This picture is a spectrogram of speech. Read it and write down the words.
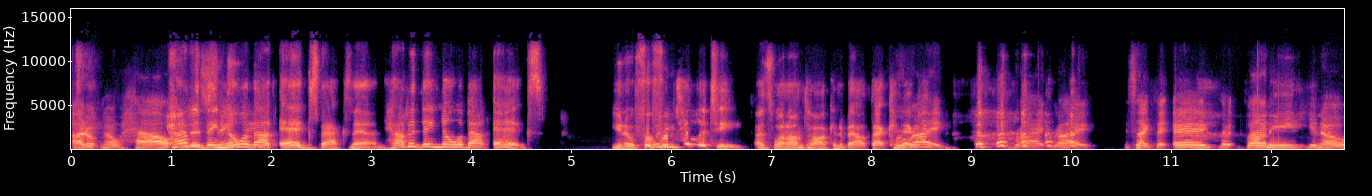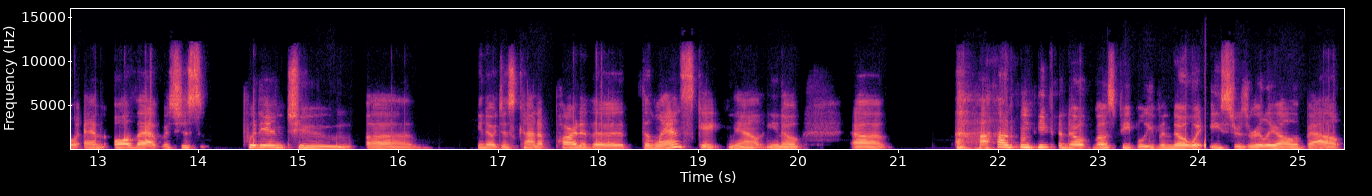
I don't know how. How did they know thing- about eggs back then? How did they know about eggs? You know, for What do you- fertility. That's what I'm talking about. That connection. Right, right, right. It's like the egg, the bunny, you know, and all that was just put into, uh, you know, just kind of part of the the landscape now. You know, uh, I don't even know if most people even know what Easter's really all about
